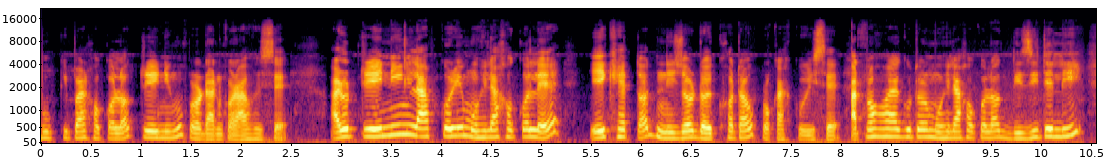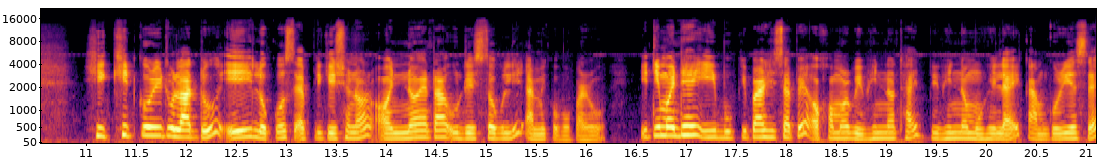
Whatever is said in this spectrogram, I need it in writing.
বুক কিপাৰসকলক ট্ৰেইনিঙো প্ৰদান কৰা হৈছে। আৰু ট্ৰেইনিং লাভ কৰি মহিলাসকলে এই ক্ষেত্ৰত নিজৰ দক্ষতাও প্ৰকাশ কৰিছে। আত্মসহায়ক গোটৰ মহিলাসকলক ডিজিটেলি শিক্ষিত কৰি তোলাটো এই লোকছ এপ্লিকেশ্যনৰ অন্য এটা উদ্দেশ্য বুলি আমি ক'ব পাৰোঁ। ইতিমধ্যে ই বুক কিপাৰ হিচাপে অসমৰ বিভিন্ন ঠাইত বিভিন্ন মহিলাই কাম কৰি আছে।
